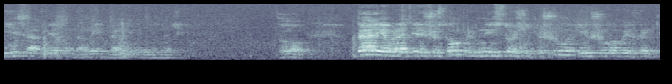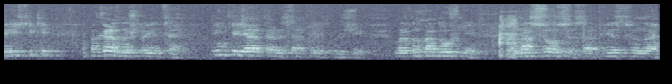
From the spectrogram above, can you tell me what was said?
и, соответственно, даны нормированные значения. Вот. Далее в разделе 6 приведены источники шума и их шумовые характеристики. Показано, что это вентиляторы соответствующие, воздуходувки, насосы, соответственно,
